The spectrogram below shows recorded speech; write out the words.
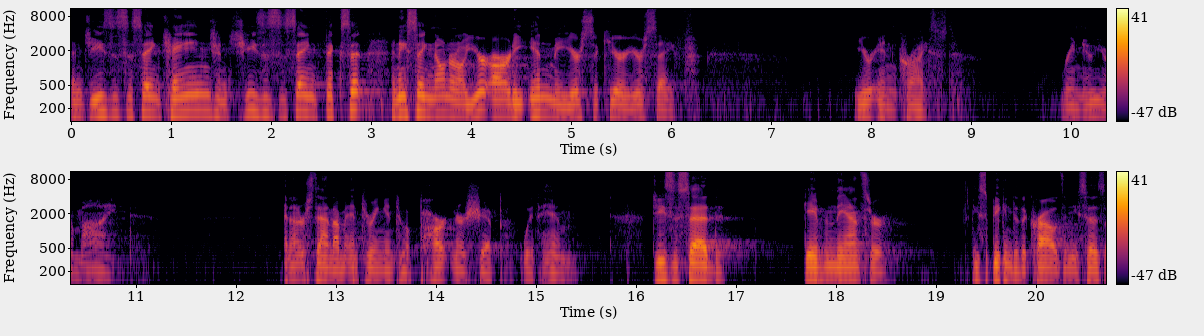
and Jesus is saying change, and Jesus is saying fix it. And he's saying, no, no, no, you're already in me. You're secure. You're safe. You're in Christ. Renew your mind. And understand I'm entering into a partnership with him. Jesus said, gave them the answer. He's speaking to the crowds, and he says,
